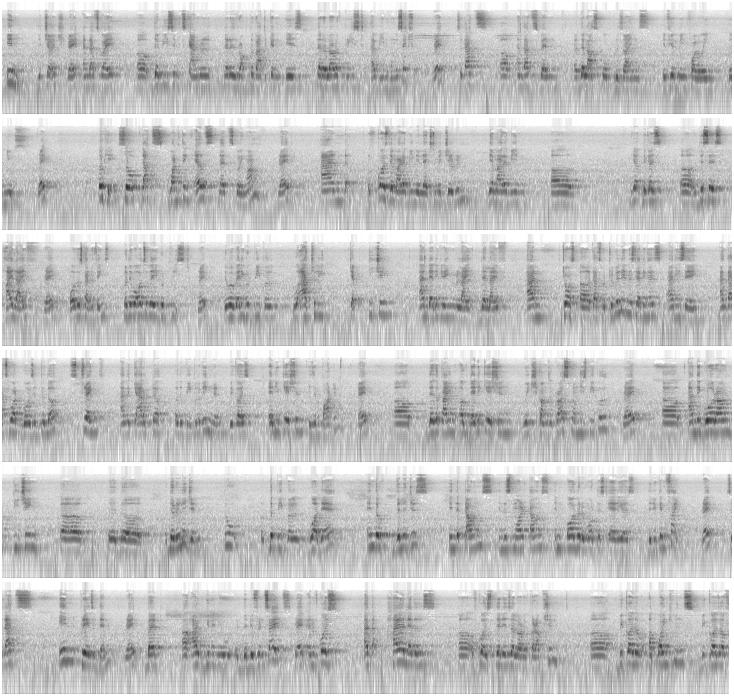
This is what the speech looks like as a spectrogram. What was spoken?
in the church, right? And that's why uh, the recent scandal that has rocked the Vatican is that a lot of priests have been homosexual, right? So that's uh, and that's when uh, the last pope resigns. If you've been following the news, right? Okay, so that's one thing else that's going on, right? And of course, there might have been illegitimate children. There might have been, uh, yeah, because uh, this is high life, right? All those kind of things. But they were also very good priests, right? They were very good people who actually kept teaching and dedicating their life. And uh, that's what Trevelyan is telling us, and he's saying, and that's what goes into the strength and the character of the people of England because education is important, right? Uh, there's a kind of dedication which comes across from these people, right? Uh, and they go around teaching uh, the, the religion to the people who are there in the villages, in the towns, in the small towns, in all the remotest areas that you can find, right? So that's in praise of them, right? But uh, I've given you the different sides, right? And of course, at the higher levels, uh, of course, there is a lot of corruption uh, because of appointments, because of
